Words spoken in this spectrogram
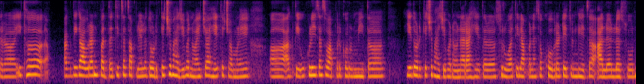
तर इथं अगदी गावरान पद्धतीचाच आपल्याला दोडक्याची भाजी बनवायची आहे. त्याच्यामुळे अगदी उकळीचाच वापर करून मी इथं ही दोडक्याची भाजी बनवणार आहे. तर सुरुवातीला आपण असं खोबरं टेचून घ्यायचं आलं लसूण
